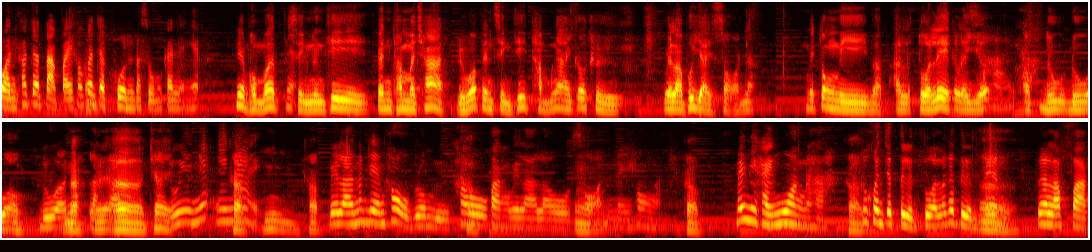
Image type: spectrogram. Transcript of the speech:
ก่อนเขาจะตักไปเขาก็จะคนผสมกันอย่างเงี้ย เนี่ยผมว่าเนี่ยสิ่งหนึ่งที่เป็นธรรมชาติ หรือว่าเป็นสิ่งที่ทำง่ายก็คือ เวลาผู้ใหญ่สอนน่ะไม่ต้องมีแบบอะไรตัวเลขอะไรเยอะใช่ค่ะเอาดูดูเอาดูเอานะนะหลักกาเอรอใช่ดูอย่างเงี้ยครับง่ายอืมครับๆเวลานักเรียนเข้าอบรมหรือเข้าครับฟังเวลาเราอืมสอนในห้องอะครับไม่มีใครง่วงนะคะครับทุกคนจะตื่นตัวแล้วก็ตื่นเต้นเออเพื่อรับฟัง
